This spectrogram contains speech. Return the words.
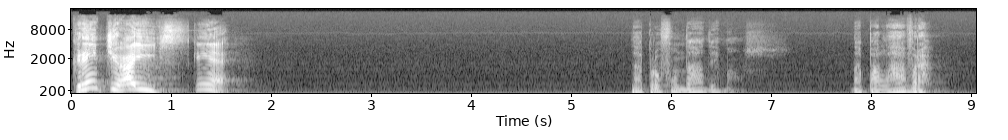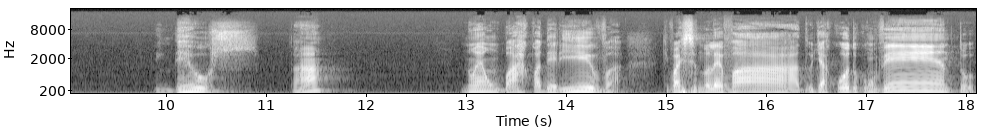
Crente raiz, quem é? Está aprofundado, irmãos, na palavra, em Deus, tá? Não é um barco à deriva, que vai sendo levado de acordo com o vento,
